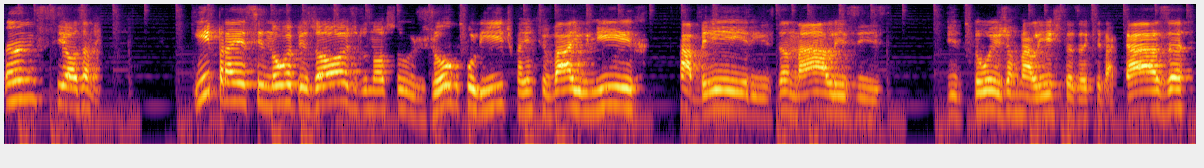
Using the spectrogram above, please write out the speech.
ansiosamente. E para esse novo episódio do nosso jogo político, a gente vai unir saberes, análises de dois jornalistas aqui da casa.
